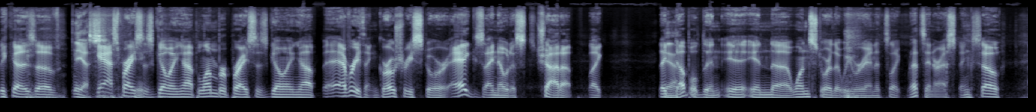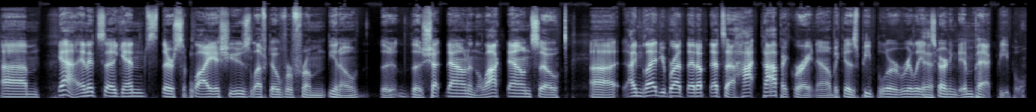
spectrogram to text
because of yes. gas prices going up, lumber prices going up, everything. Grocery store eggs, I noticed, shot up like they yeah. doubled in in, uh, one store that we were in. It's like that's interesting. So um, yeah, and it's again there's supply issues left over from you know the the shutdown and the lockdown. So uh, I'm glad you brought that up. That's a hot topic right now because people are really yeah. starting to impact people.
